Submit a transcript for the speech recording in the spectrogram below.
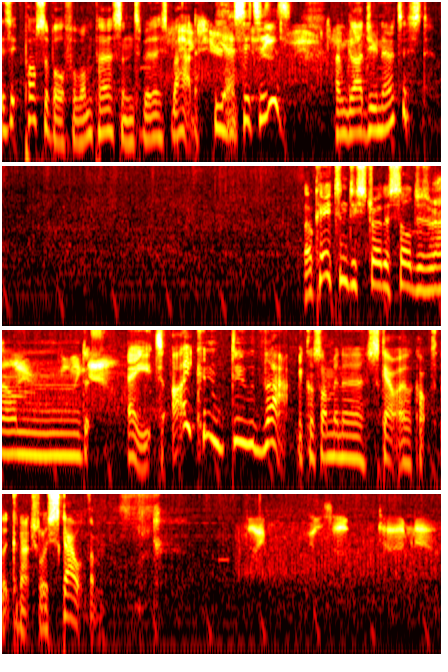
Is it possible for one person to be this bad? Yes, it is. I'm glad you noticed. Locate and destroy the soldiers around 8. I can do that because I'm in a scout helicopter that can actually scout them. Five. Wheels up. Time now.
